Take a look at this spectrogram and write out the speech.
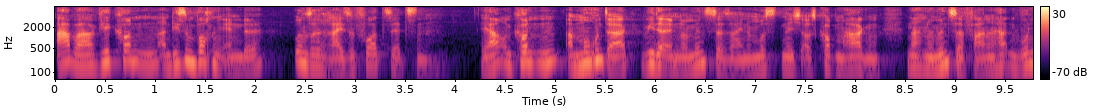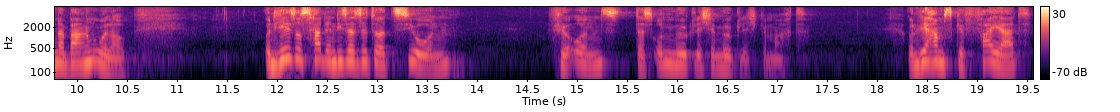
Aber wir konnten an diesem Wochenende unsere Reise fortsetzen. Ja, und konnten am Montag wieder in Neumünster sein und mussten nicht aus Kopenhagen nach Neumünster fahren und hatten wunderbaren Urlaub. Und Jesus hat in dieser Situation für uns das Unmögliche möglich gemacht. Und wir haben es gefeiert,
